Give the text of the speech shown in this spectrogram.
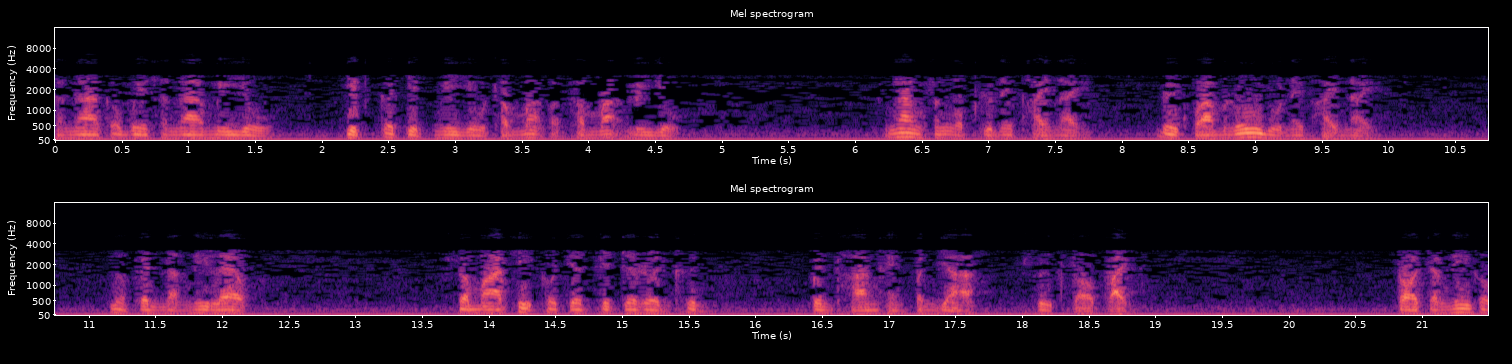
ทนาก็เวทนามีอยู่ จิตก็จิตมีอยู่ธรรมะก็ธรรมะมีอยู่ นั่งสงบอยู่ในภายใน ด้วยความรู้อยู่ในภายใน เมื่อเป็นดังนี้แล้ว สมาธิก็จะเจริญขึ้น เป็นทางแห่งปัญญาสืบต่อไป ต่อจากนี้ก็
